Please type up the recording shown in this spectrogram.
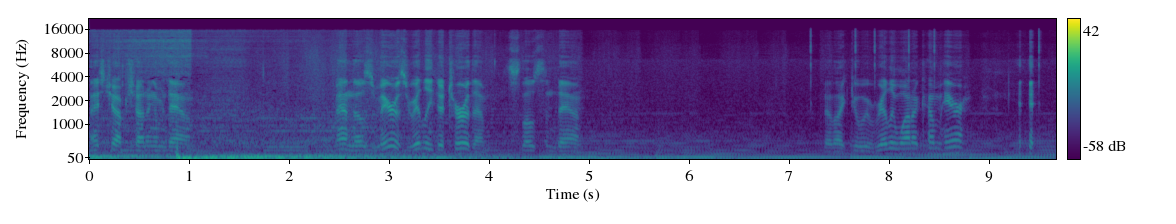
Nice job shutting him down. Man, those mirrors really deter them. Slows them down. They're like, do we really want to come here?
